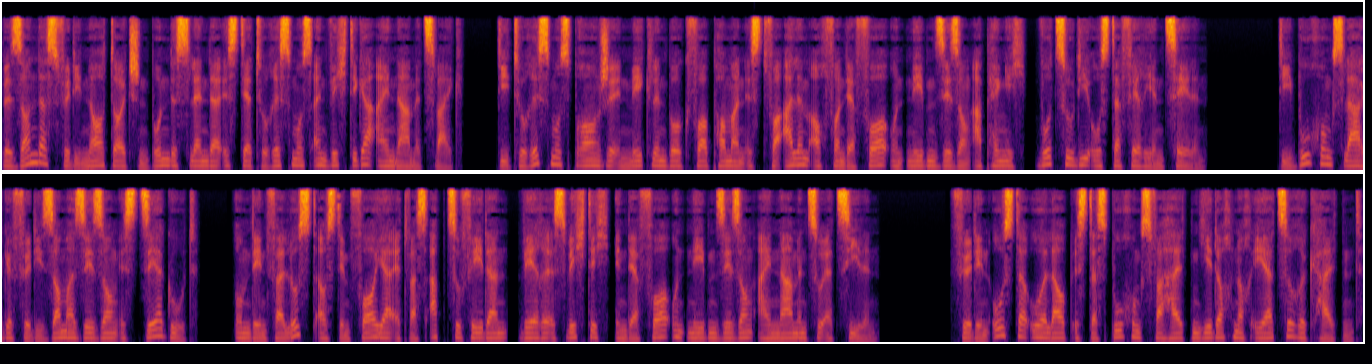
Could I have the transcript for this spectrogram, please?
Besonders für die norddeutschen Bundesländer ist der Tourismus ein wichtiger Einnahmezweig. Die Tourismusbranche in Mecklenburg-Vorpommern ist vor allem auch von der Vor- und Nebensaison abhängig, wozu die Osterferien zählen. Die Buchungslage für die Sommersaison ist sehr gut. Um den Verlust aus dem Vorjahr etwas abzufedern, wäre es wichtig, in der Vor- und Nebensaison Einnahmen zu erzielen. Für den Osterurlaub ist das Buchungsverhalten jedoch noch eher zurückhaltend.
